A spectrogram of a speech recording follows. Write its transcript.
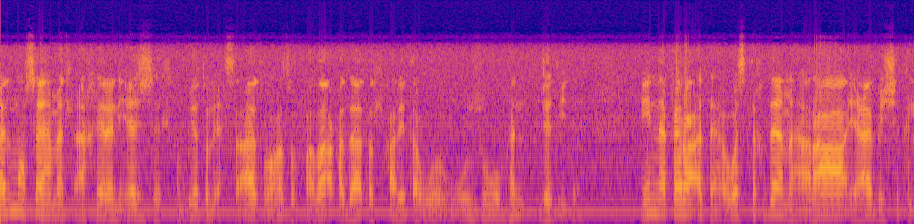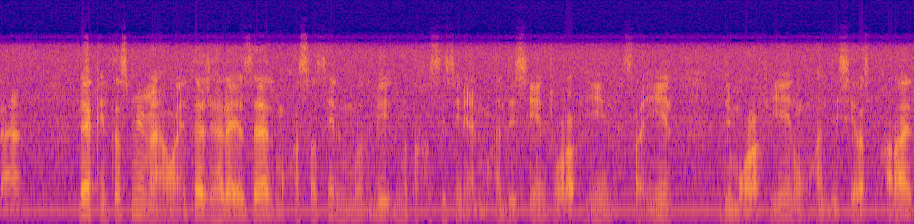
المساهمة الأخيرة لأجهزة الكمبيوتر الإحصاءات وغزو الفضاء قد أعطت الخريطة وجوها جديدة. إن قراءتها واستخدامها رائعة بشكل عام. لكن تصميمها وإنتاجها لا يزال مخصصين للمتخصصين يعني مهندسين جغرافيين إحصائيين ديموغرافيين ومهندسي رسم خرائط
